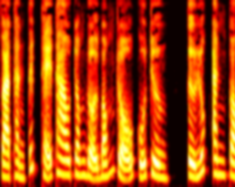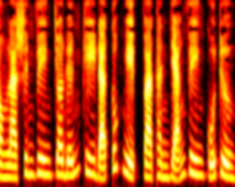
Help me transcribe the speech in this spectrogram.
và thành tích thể thao trong đội bóng rổ của trường, từ lúc anh còn là sinh viên cho đến khi đã tốt nghiệp và thành giảng viên của trường.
